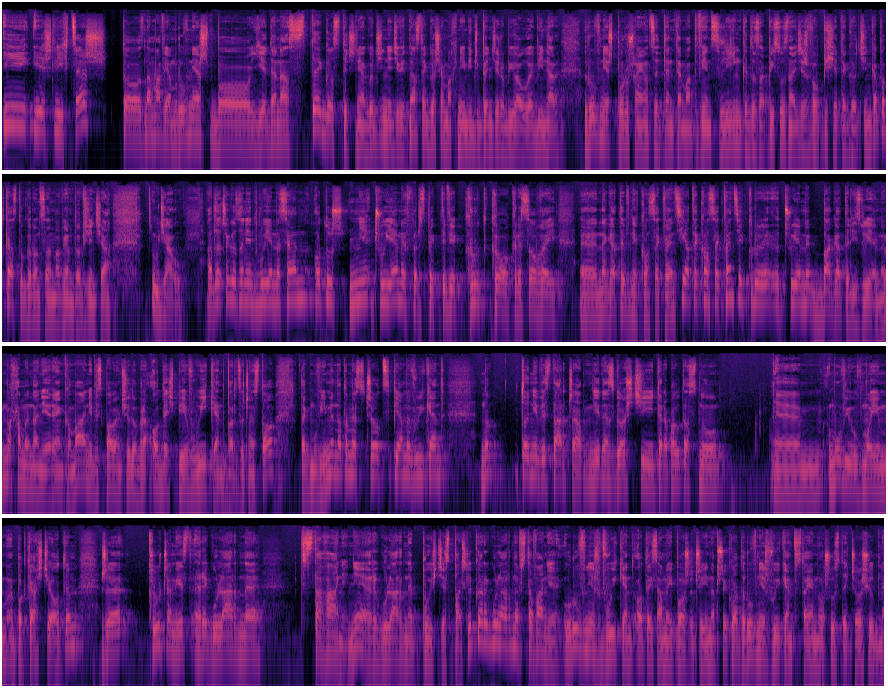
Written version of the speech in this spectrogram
I jeśli chcesz, to namawiam również, bo 11 stycznia o godzinie 19 Gosia Machniewicz będzie robiła webinar również poruszający ten temat, więc link do zapisu znajdziesz w opisie tego odcinka podcastu. Gorąco namawiam do wzięcia udziału. A dlaczego zaniedbujemy sen? Otóż nie czujemy w perspektywie krótkookresowej e, negatywnych konsekwencji, a te konsekwencje, które czujemy, bagatelizujemy. Machamy na nie ręką, a nie wyspałem się, dobra, odeśpię w weekend bardzo często, tak mówimy. Natomiast czy odsypiamy w weekend? No to nie wystarcza jeden z gości, terapeuta snu, mówił w moim podcaście o tym, że kluczem jest regularne wstawanie, nie regularne pójście spać, tylko regularne wstawanie również w weekend o tej samej porze, czyli na przykład również w weekend wstajemy o 6 czy o 7,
